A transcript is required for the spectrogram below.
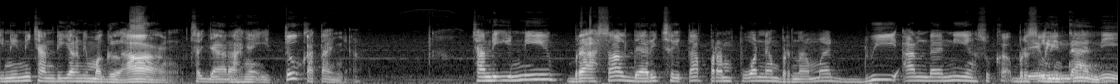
ini nih candi yang di Magelang. Sejarahnya itu katanya candi ini berasal dari cerita perempuan yang bernama Dwi Andani yang suka berselingkuh Dewindani.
